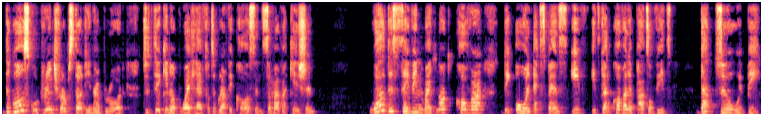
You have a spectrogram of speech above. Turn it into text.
The goals could range from studying abroad to taking up wildlife photography course in summer vacation. While this saving might not cover the whole expense, if it can cover a part of it, that too will be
